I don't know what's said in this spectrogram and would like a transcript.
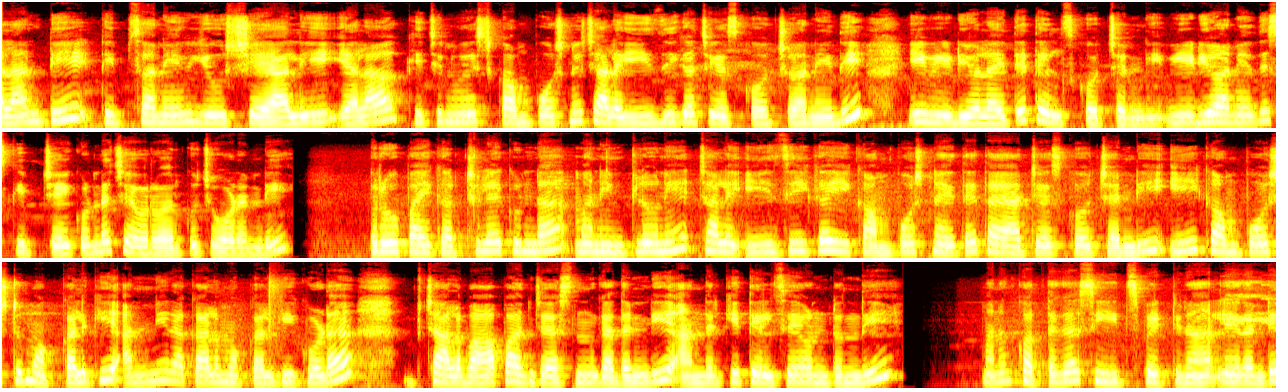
ఎలాంటి టిప్స్ అనేవి యూజ్ చేయాలి? ఎలా కిచెన్ వేస్ట్ కంపోస్ట్ని చాలా ఈజీగా చేసుకోవచ్చు అనేది ఈ వీడియోలో అయితే తెలుసుకోవచ్చండి. వీడియో అనేది స్కిప్ చేయకుండా చివరి వరకు చూడండి. రూపాయి ఖర్చు లేకుండా మన ఇంట్లోనే చాలా ఈజీగా ఈ కంపోస్ట్ని అయితే తయారు చేసుకోవచ్చండి. ఈ కంపోస్ట్ మొక్కలకి అన్ని రకాల మొక్కలకి కూడా చాలా బాగా పనిచేస్తుంది కదండి. అందరికీ తెలిసే ఉంటుంది. మనం కొత్తగా సీడ్స్ పెట్టినా లేదంటే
